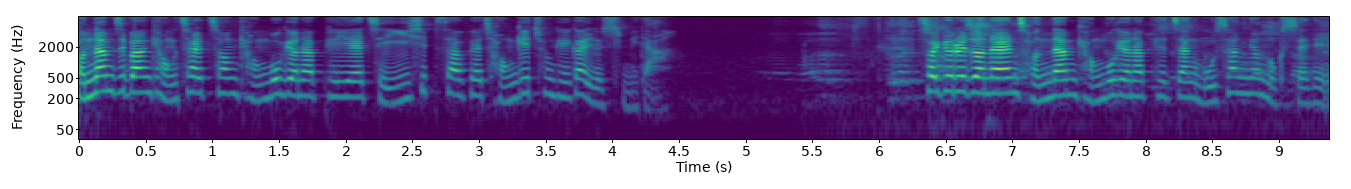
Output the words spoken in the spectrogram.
전남지방경찰청 경목연합회의 제24회 정기총회가 열렸습니다. 설교를 전한 전남 경목연합회장 모상년 목사는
